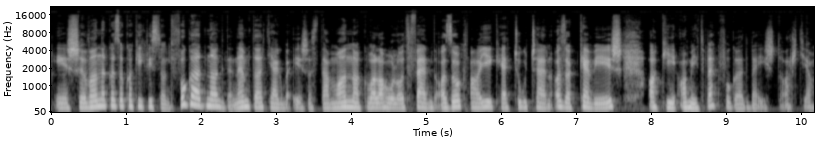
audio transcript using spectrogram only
És vannak azok, akik viszont fogadnak, de nem tartják be, és aztán vannak valahol ott fent azok, a jéghegy csúcsán az a kevés, aki amit megfogad, be is tartja.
